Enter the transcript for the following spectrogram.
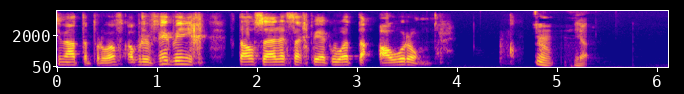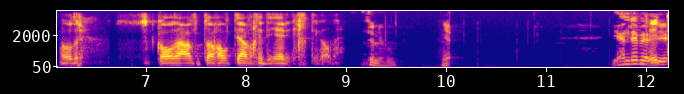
man hat den Beruf. Aber dafür bin ich, ich darf ehrlich sagen, ich bin ein guter Allrounder. Ja, Ja. Oder? Es geht halt, halt einfach in die Richtung, oder? genau. Ja. Ja, eben, geht,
